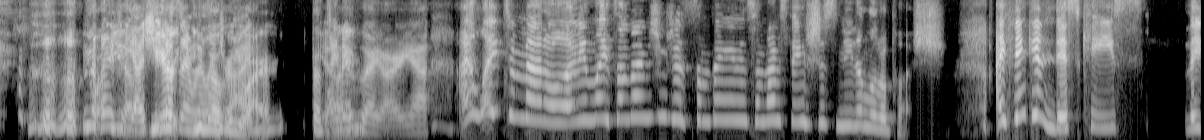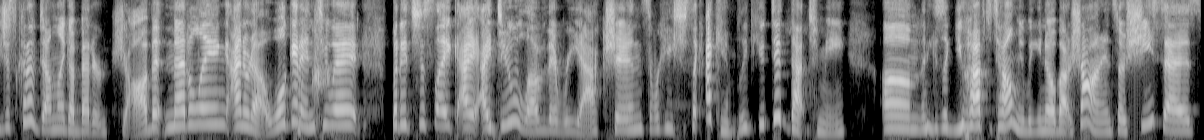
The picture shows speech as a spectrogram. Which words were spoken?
no, I yeah, she You're- doesn't you really know try. who you are. That's I know who I are. Yeah, I like to meddle. I mean, like sometimes you just something. Sometimes things just need a little push. I think in this case, they just could have done like a better job at meddling. I don't know. We'll get into it, but it's just like I I do love their reactions where he's just like, I can't believe you did that to me. Um, and he's like, You have to tell me what you know about Sean. And so she says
